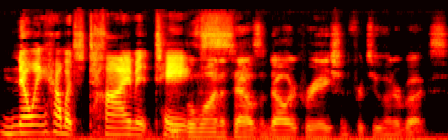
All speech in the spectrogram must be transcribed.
knowing how much time it takes. People want a thousand dollar creation for two hundred bucks.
